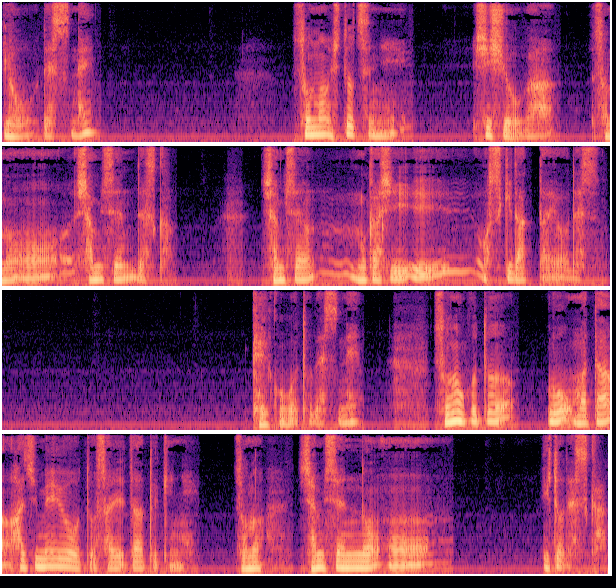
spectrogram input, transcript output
ようですね。その一つに師匠がその三味線ですか。三味線昔お好きだったようです。稽古事ですね。そのことをまた始めようとされたときに、その三味線の糸ですか、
